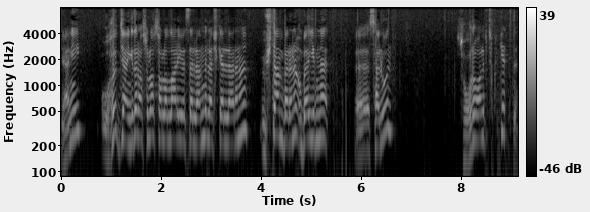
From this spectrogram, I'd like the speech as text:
Ya'ni Uhud jangida Rasululloh sollallohu alayhi vasallamning lashkarlarini 3 dan birini Ubay ibn e, Salul sug'urib olib chiqib ketdi.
